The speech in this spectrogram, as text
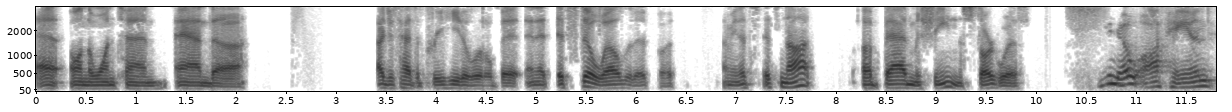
at on the 110, and uh, I just had to preheat a little bit, and it it still welded it. But I mean, it's it's not a bad machine to start with. you know offhand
